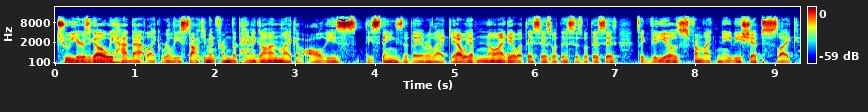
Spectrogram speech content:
two years ago we had that like release document from the Pentagon, like of all these these things that they were like, yeah, we have no idea what this is, what this is, what this is. It's like videos from like Navy ships, like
